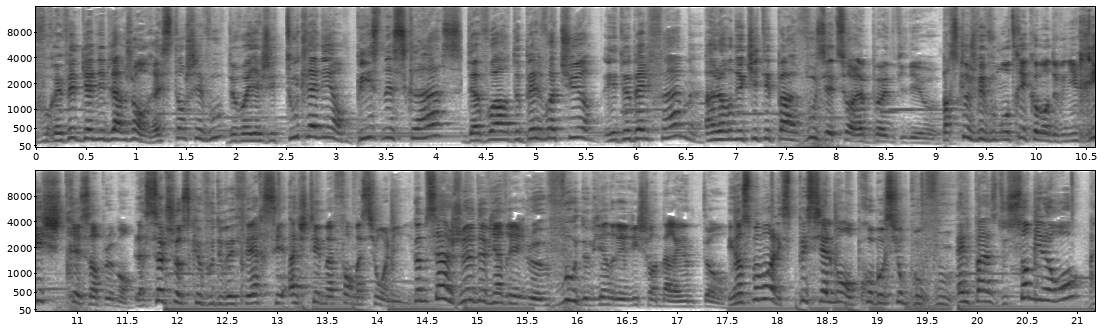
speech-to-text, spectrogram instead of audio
Vous rêvez de gagner de l'argent en restant chez vous De voyager toute l'année en business class D'avoir de belles voitures et de belles femmes? Alors ne quittez pas, vous êtes sur la bonne vidéo. Parce que je vais vous montrer comment devenir riche très simplement. La seule chose que vous devez faire c'est acheter ma formation en ligne. Comme ça je deviendrai, euh, vous deviendrez riche en un rien de temps. Et en ce moment elle est spécialement en promotion pour vous. Elle passe de 100 000 euros à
